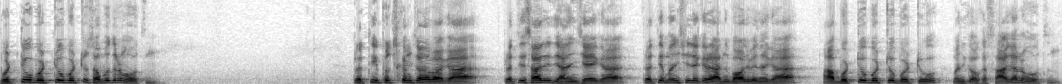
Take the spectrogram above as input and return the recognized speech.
బొట్టు బొట్టు బొట్టు సముద్రం అవుతుంది. ప్రతి పుస్తకం చదవగా ప్రతిసారి ధ్యానం చేయగా ప్రతి మనిషి దగ్గర అనుభవాలు వినగా ఆ బొట్టు బొట్టు బొట్టు మనకి ఒక సాగరం అవుతుంది.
